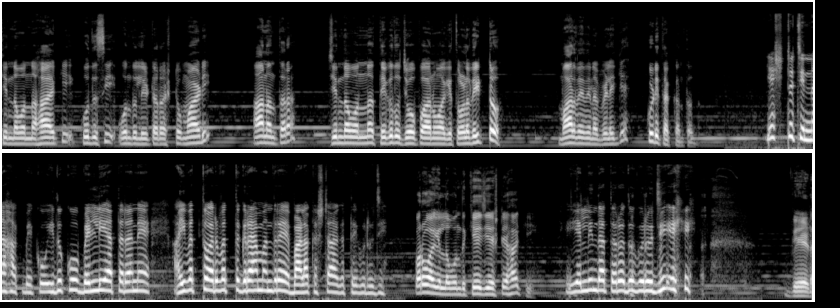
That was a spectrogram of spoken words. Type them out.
ಚಿನ್ನವನ್ನು ಹಾಕಿ ಕುದಿಸಿ ಒಂದು ಲೀಟರ್ ಅಷ್ಟು ಮಾಡಿ ಆನಂತರ ಚಿನ್ನವನ್ನು ತೆಗೆದು ಜೋಪಾನವಾಗಿ ತೊಳೆದಿಟ್ಟು ಮಾರನೇ ದಿನ ಬೆಳಿಗ್ಗೆ ಕುಡಿತಕ್ಕಂಥದ್ದು. ಎಷ್ಟು ಚಿನ್ನ ಹಾಕಬೇಕು? ಇದಕ್ಕೂ ಬೆಳ್ಳಿ ಆ ಥರನೇ ಐವತ್ತು ಅರವತ್ತು ಗ್ರಾಮ್ ಅಂದರೆ ಭಾಳ ಕಷ್ಟ ಆಗುತ್ತೆ ಗುರೂಜಿ. ಪರವಾಗಿಲ್ಲ ಒಂದು ಕೆ ಜಿ ಅಷ್ಟೇ ಹಾಕಿ. ಎಲ್ಲಿಂದ ತರೋದು ಗುರುಜಿ? ಬೇಡ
